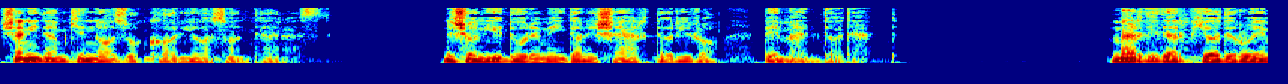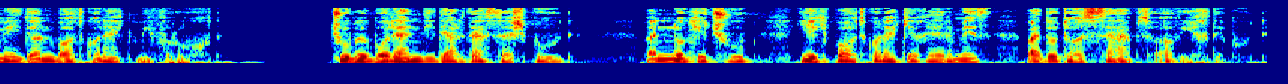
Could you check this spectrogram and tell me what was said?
شنیدم که نازوکاری آسان تر است. نشانی دور میدان شهرداری را به من دادند. مردی در پیاده روی میدان بادکنک می فروخت چوب بلندی در دستش بود و نوک چوب یک بادکنک قرمز و دوتا سبز آویخته بود.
